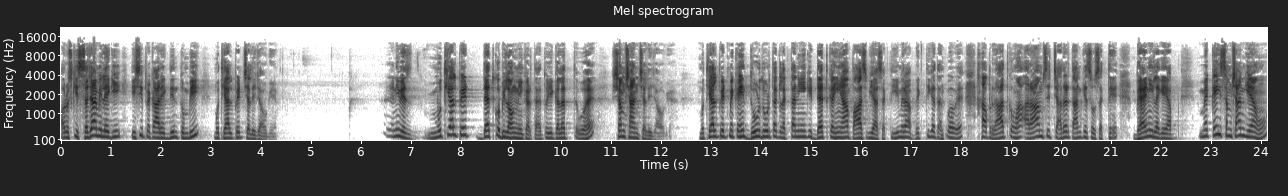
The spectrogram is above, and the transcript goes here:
और उसकी सजा मिलेगी। इसी प्रकार एक दिन तुम भी मुथियाल पेट चले जाओगे। एनीवेज मुथियाल पेट डेथ को बिलोंग नहीं करता है तो ये गलत वो है, शमशान चले जाओगे। मुथियाल पेट में कहीं दूर दूर तक लगता नहीं है कि डेथ कहीं यहाँ पास भी आ सकती है। मेरा व्यक्तिगत अनुभव है। आप रात को वहाँ आराम से चादर तान के सो सकते हैं। भय नहीं लगे आप। मैं कई शमशान गया हूँ।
